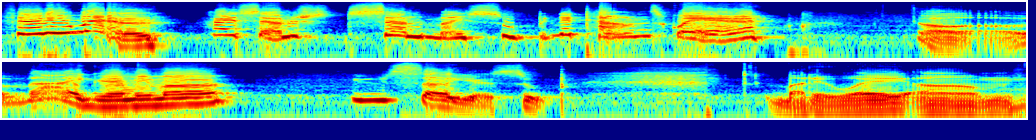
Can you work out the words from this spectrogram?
Very well. I shall sell my soup in the town square. Oh, bye, Grandma. You sell your soup. By the way, um,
